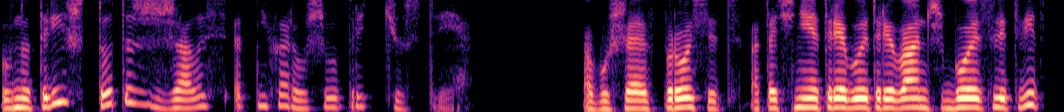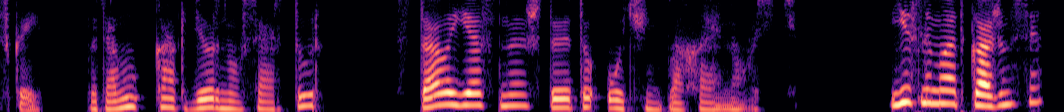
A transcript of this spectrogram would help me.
Внутри что-то сжалось от нехорошего предчувствия. Абушаев просит, а точнее требует реванш боя с Литвицкой, потому как дернулся Артур, Стало ясно, что это очень плохая новость. Если мы откажемся,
